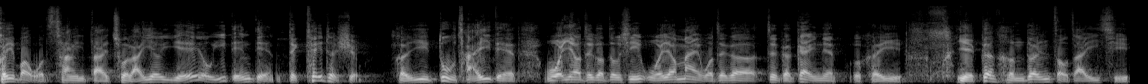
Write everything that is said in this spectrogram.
可以把我的倡议带出来，也也有一点点 dictatorship，可以独裁一点。我要这个东西，我要卖我这个这个概念，我可以，也跟很多人走在一起。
